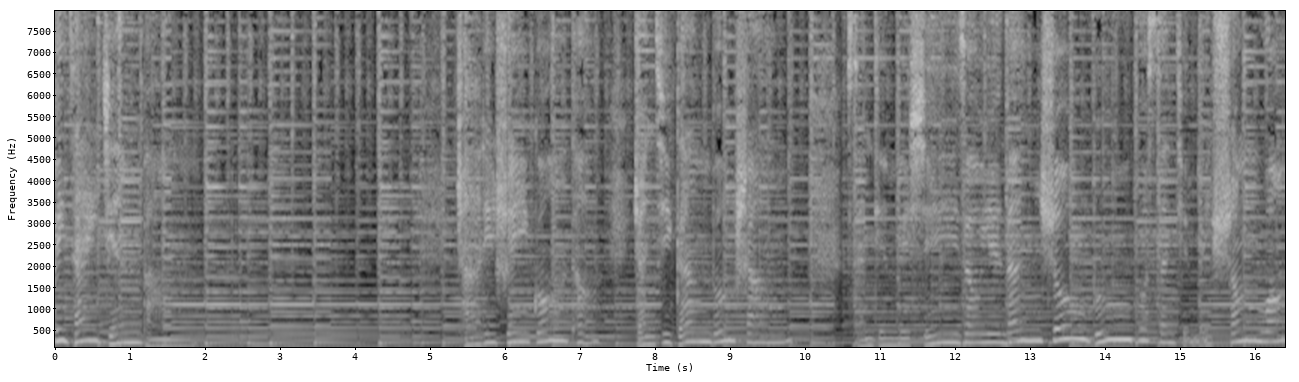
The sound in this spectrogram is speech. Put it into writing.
背在肩膀，差点睡过头，转机赶不上，三天没洗澡也难受，不过三天没上网，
